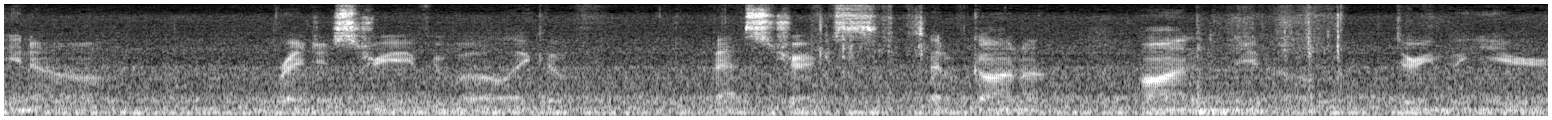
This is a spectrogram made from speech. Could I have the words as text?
you know, registry, if you will, like of the best tricks that have gone on, you know, during the year.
